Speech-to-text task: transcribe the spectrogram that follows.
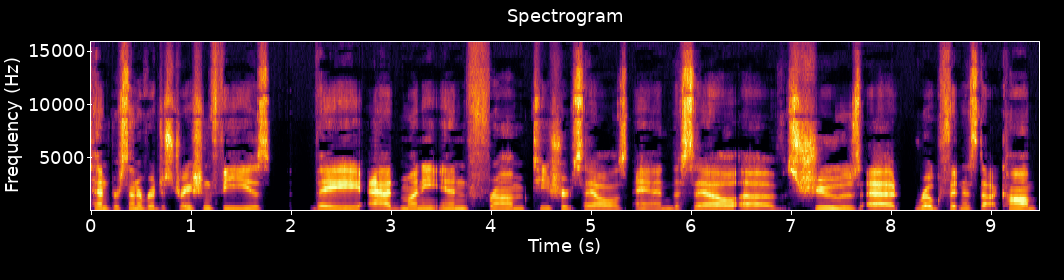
10% of registration fees. They add money in from t shirt sales and the sale of shoes at roguefitness.com.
